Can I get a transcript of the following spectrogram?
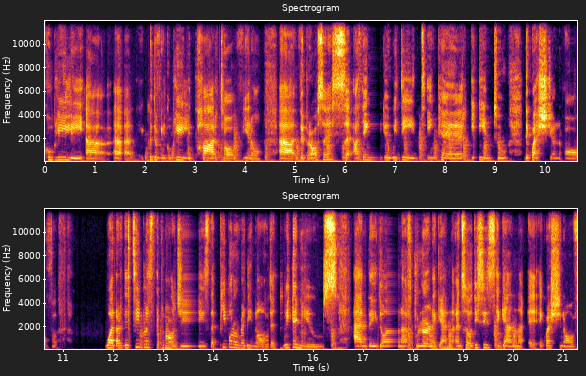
completely uh, uh, could have been completely part of you know uh, the process i think we did incur into the question of what are the simplest technologies that people already know that we can use and they don't have to learn again. And so this is, again, a, a question of,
